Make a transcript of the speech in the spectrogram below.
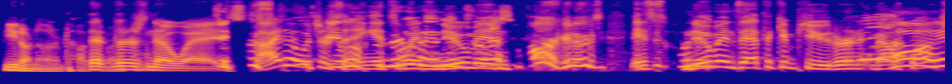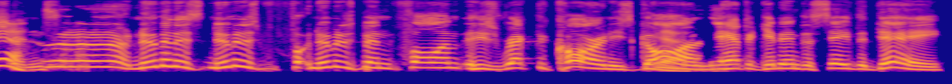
You don't know what I'm talking th- about. There's no way. It's the I know what you're Steve saying. Newman It's when Newman. Park. and It's, It's Newman's at the computer and it Oh, yeah. malfunctions. No, no, no, no. Newman is Newman is Newman has been fallen. He's wrecked the car and he's gone. and They have to get in to save the day,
